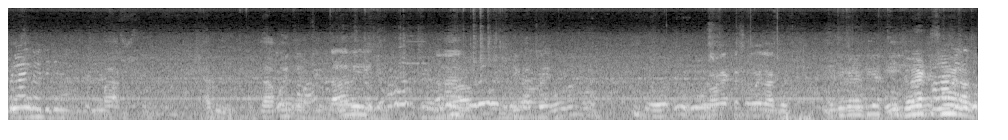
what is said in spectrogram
প্ল্যান দাও, এদিকে। এই জন্য একটু সময় লাগবে?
